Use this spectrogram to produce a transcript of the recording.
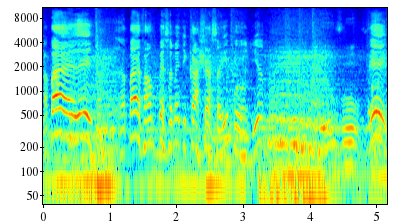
Rapaz, ei, rapaz, fala um pensamento de cachaça aí por um dia. Eu vou. Ei,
